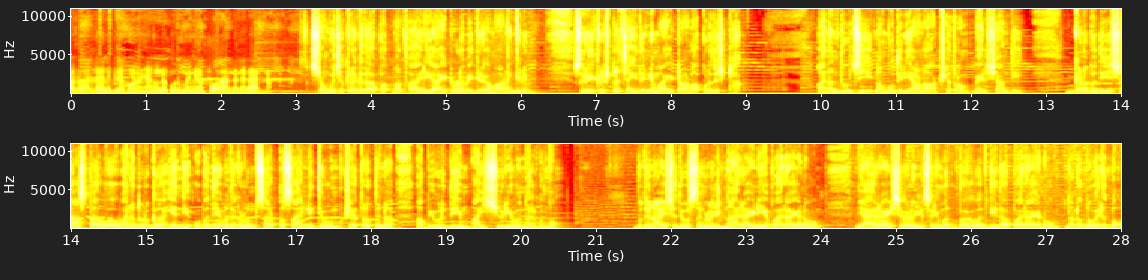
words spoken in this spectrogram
ഭഗവാന്റെ അനുഗ്രഹമാണ് ഞങ്ങളുടെ കുടുംബം ഇങ്ങനെ പോകാൻ തന്നെ കാരണം. ശംഖുചക്രഗത പത്മധാരിയായിട്ടുള്ള വിഗ്രഹമാണെങ്കിലും ശ്രീകൃഷ്ണ ചൈതന്യമായിട്ടാണ് ആ പ്രതിഷ്ഠ. അനന്തുജി നമ്പൂതിരിയാണ് ആ ക്ഷേത്രം. മേൽശാന്തി ഗണപതി ശാസ്താവ് വനദുർഗ എന്നീ ഉപദേവതകളും സർപ്പസാന്നിധ്യവും ക്ഷേത്രത്തിന് അഭിവൃദ്ധിയും ഐശ്വര്യവും നൽകുന്നു. ബുധനാഴ്ച ദിവസങ്ങളിൽ നാരായണീയ പാരായണവും ഞായറാഴ്ചകളിൽ ശ്രീമദ് ഭഗവത്ഗീത പാരായണവും നടന്നുവരുന്നു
